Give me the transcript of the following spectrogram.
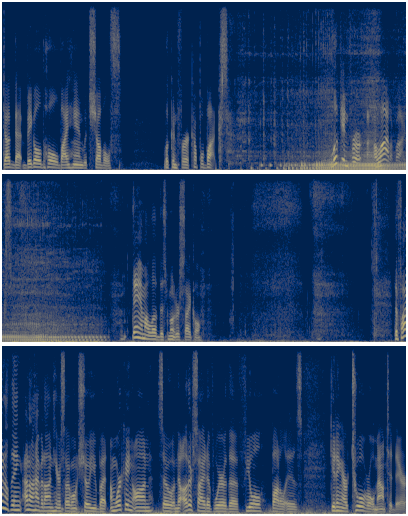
Dug that big old hole by hand with shovels, looking for a couple bucks. Looking for a lot of bucks. Damn, I love this motorcycle. The final thing, I don't have it on here so I won't show you, but I'm working on, so on the other side of where the fuel bottle is, getting our tool roll mounted there,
